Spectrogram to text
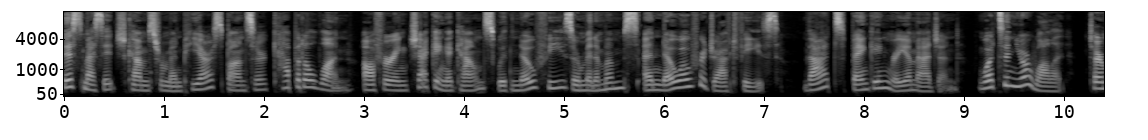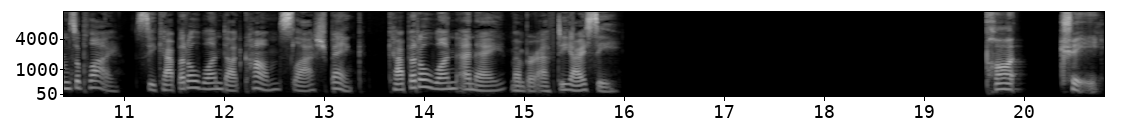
This message comes from NPR sponsor Capital One, offering checking accounts with no fees or minimums and no overdraft fees. That's banking reimagined. What's in your wallet? Terms apply. See CapitalOne.com/bank. Capital One NA, member FDIC. Part 3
